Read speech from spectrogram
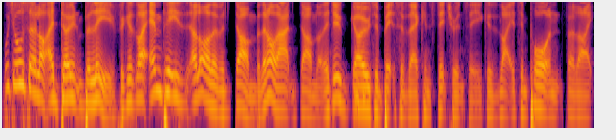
Which also, like, I don't believe because, like, MPs, a lot of them are dumb, but they're not that dumb. Like, they do go to bits of their constituency because, like, it's important for, like,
